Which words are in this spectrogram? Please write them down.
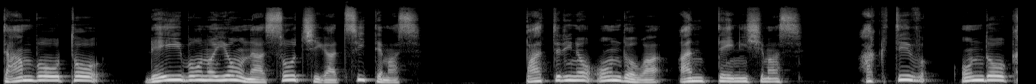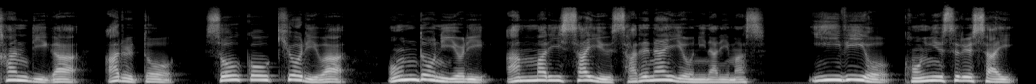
暖房と冷房のような装置がついてます。バッテリーの温度は安定にします。アクティブ温度管理があると走行距離は温度によりあんまり左右されないようになります。EV を購入する際、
